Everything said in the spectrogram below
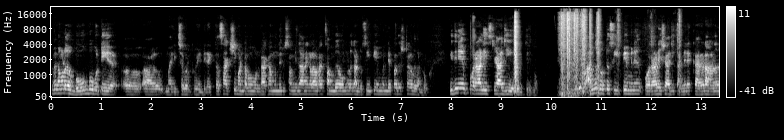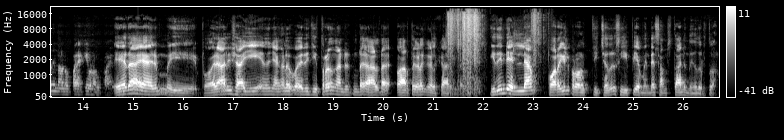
ഇപ്പം നമ്മൾ ബോംബ് പൊട്ടിയ മരിച്ചവർക്ക് വേണ്ടി രക്തസാക്ഷി മണ്ഡപം ഉണ്ടാക്കാമെന്നൊരു സംവിധാനങ്ങൾ അവിടെ സംഭവങ്ങൾ കണ്ടു. സി പി എമ്മിന്റെ പ്രതിഷ്ഠകൾ കണ്ടു. ഇതിനെ പോരാളി ഷാജി എതിർത്തിരുന്നു. അന്ന് തൊട്ട് സി പി എമ്മിന് പോരാളി ഷാജി കണ്ണിലെ കരടാണ് എന്നാണ് പരക്കെയുള്ള അഭിപ്രായം. ഏതായാലും ഈ പോരാളി ഷാജി എന്ന് ഞങ്ങൾ ഒരു ചിത്രവും കണ്ടിട്ടുണ്ട് ആളുടെ വാർത്തകളും കേൾക്കാറുണ്ട്. ഇതിന്റെ എല്ലാം പുറകിൽ പ്രവർത്തിച്ചത് സി പി എമ്മിന്റെ സംസ്ഥാന നേതൃത്വമാണ്.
